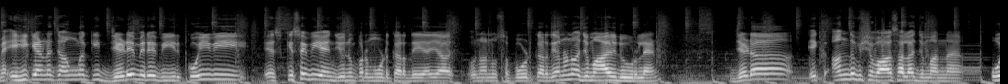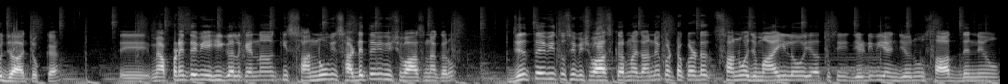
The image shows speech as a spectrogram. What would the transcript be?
ਮੈਂ ਇਹੀ ਕਹਿਣਾ ਚਾਹੂੰਗਾ ਕਿ ਜਿਹੜੇ ਮੇਰੇ ਵੀਰ ਕੋਈ ਵੀ ਇਸ ਕਿਸੇ ਵੀ ਐਨਜੀਓ ਨੂੰ ਪ੍ਰਮੋਟ ਕਰਦੇ ਆ ਜਾਂ ਉਹਨਾਂ ਨੂੰ ਸਪੋਰਟ ਕਰਦੇ ਆ, ਉਹਨਾਂ ਨੂੰ ਅਜਮਾ ਜ਼ਰੂਰ ਲੈਣ। ਜਿਹੜਾ ਇੱਕ ਅੰਧ ਵਿਸ਼ਵਾਸ ਵਾਲਾ ਜ਼ਮਾਨਾ ਹੈ, ਉਹ ਜਾ ਚੁੱਕਾ ਹੈ। ਤੇ ਮੈਂ ਆਪਣੇ ਤੇ ਵੀ ਇਹੀ ਗੱਲ ਕਹਿਣਾ ਕਿ ਸਾਨੂੰ ਵੀ, ਸਾਡੇ ਤੇ ਵੀ ਵਿਸ਼ਵਾਸ ਨਾ ਕਰੋ। ਜਿਸ ਤੇ ਵੀ ਤੁਸੀਂ ਵਿਸ਼ਵਾਸ ਕਰਨਾ ਚਾਹੁੰਦੇ ਹੋ ਘੱਟੋ ਘੱਟ ਸਾਨੂੰ ਅਜਮਾ ਹੀ ਲਓ ਜਾਂ ਤੁਸੀਂ ਜਿਹੜੀ ਵੀ ਐਨਜੀਓ ਨੂੰ ਸਾਥ ਦਿੰਦੇ ਹੋ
